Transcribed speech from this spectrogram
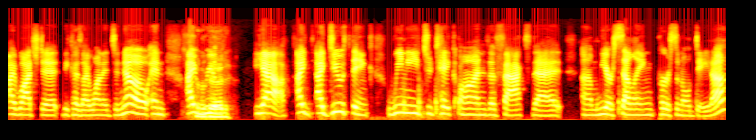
I watched it because I wanted to know. And I really, good. yeah, I, I do think we need to take on the fact that um, we are selling personal data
